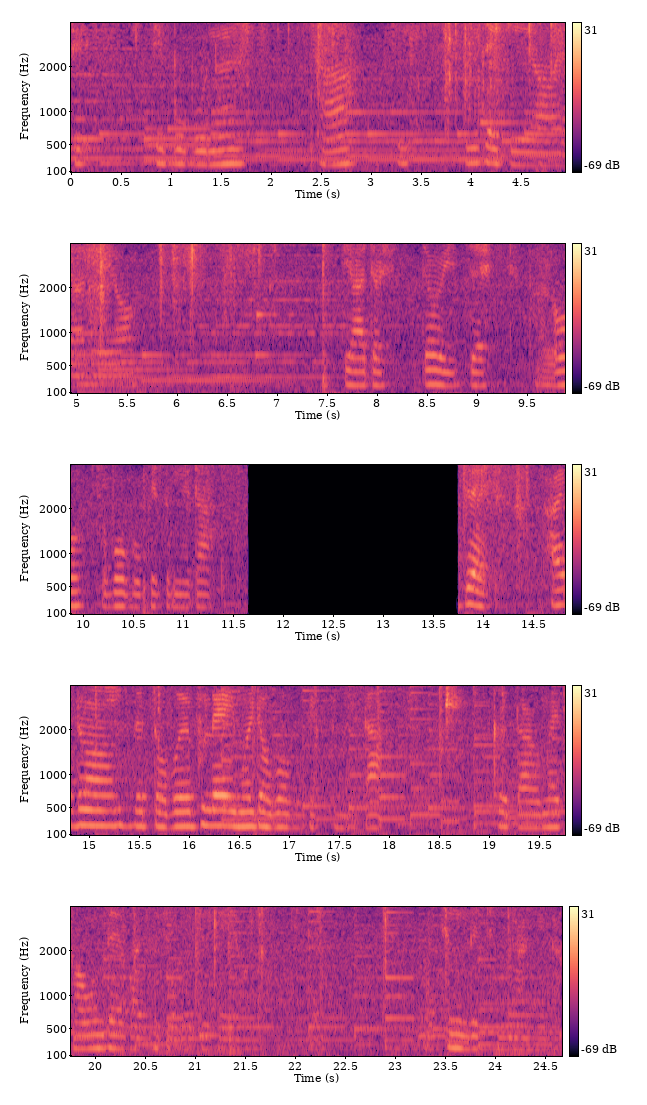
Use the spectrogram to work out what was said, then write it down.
뒷, 뒷부분은 다 흰색이어야 돼요. 이 아저씨도 이제 바로 접어보겠습니다. 이제 하이드론 더블 플레임을 접어보겠습니다. 그 다음에 가운데에 가서 접어주세요. 맞추는 게 중요합니다.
